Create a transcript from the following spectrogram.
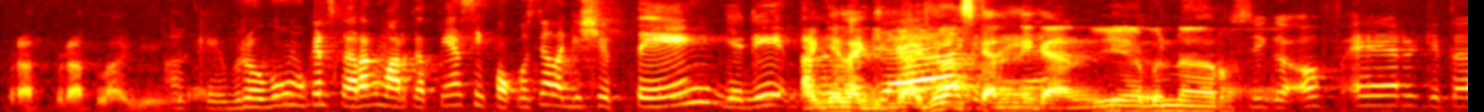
berat-berat lagi. Oke, berhubung mungkin sekarang marketnya si fokusnya lagi shifting, jadi Lagi lagi nggak jelas gitu kan ya. ini kan. Iya benar. Terus juga off air kita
